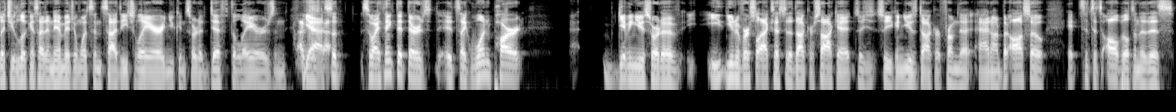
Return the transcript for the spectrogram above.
lets you look inside an image and what's inside each layer, and you can sort of diff the layers and I've yeah. So so I think that there's it's like one part giving you sort of universal access to the Docker socket, so you, so you can use Docker from the add-on, but also it since it's all built into this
